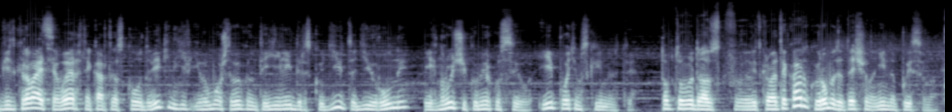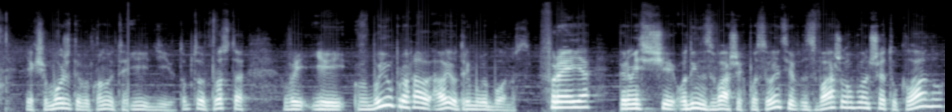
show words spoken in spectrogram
відкривається верхня картка з колоду вікінгів, і ви можете виконати її лідерську дію та дію руни, ігноруючи комірку сили, і потім скинути. Тобто ви одразу відкриваєте картку і робите те, що на ній написано. Якщо можете, виконуєте її дію. Тобто просто ви її в бою програли, але й отримали бонус. Фрея переміщує один з ваших поселенців з вашого планшету клану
